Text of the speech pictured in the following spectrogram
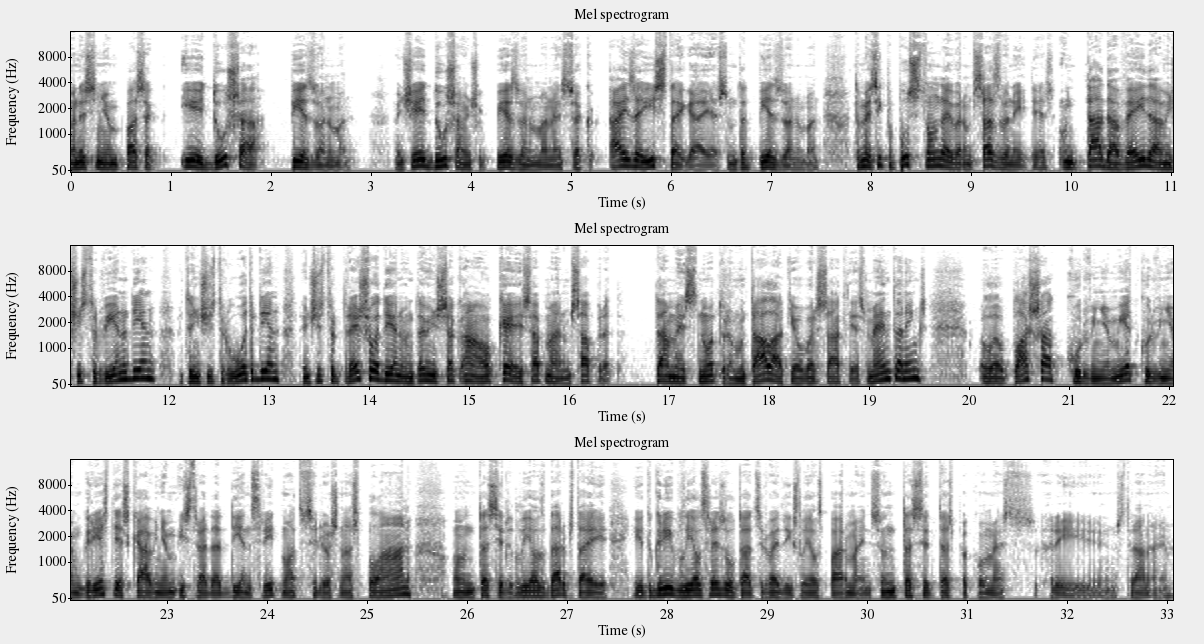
Un es viņam pasaku, iej dušā, piezvani man. Viņš iet dušā, viņš piezvana man, es saku, aizej, izstaigājies, un tad piezvana man. Tad mēs ik pa pusstundai varam sazvanīties. Un tādā veidā viņš iztur vienu dienu, tad viņš iztur otru dienu, tad viņš iztur trešo dienu, un tad viņš saka, ah, ok, es apmēram sapratu. Tā mēs noturam, un tālāk jau var sākties mentorings, plašāk, kur viņam iet, kur viņam griezties, kā viņam izstrādāt dienas ritmu, atvesaļošanās plānu. Tas ir liels darbs. Tā, ja tu gribi liels rezultāts, ir vajadzīgs liels pārmaiņas, tas ir tas, par ko mēs arī strādājam.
